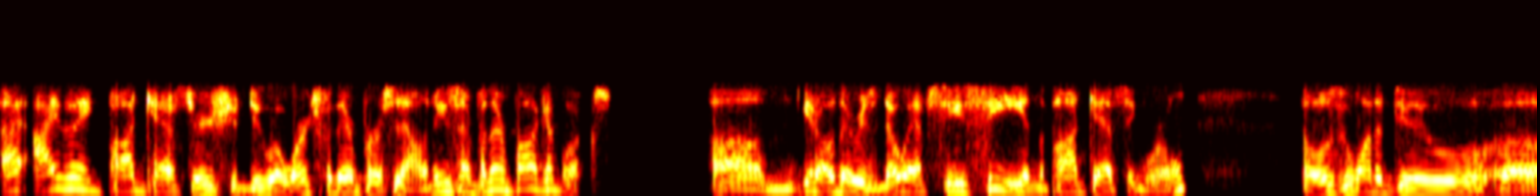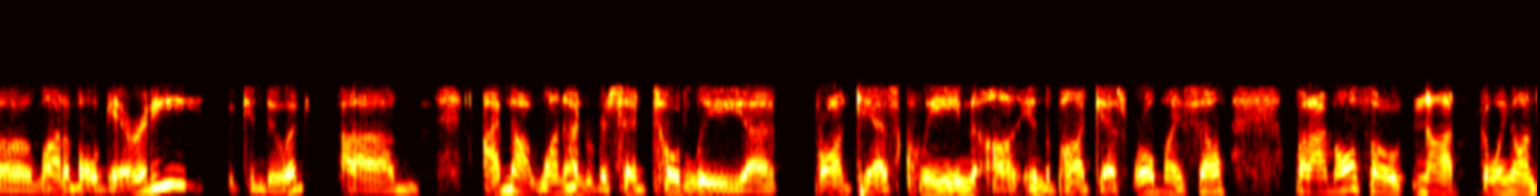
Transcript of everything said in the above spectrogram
I, I think podcasters should do what works for their personalities and for their pocketbooks. Um, you know, there is no FCC in the podcasting world. Those who want to do uh, a lot of vulgarity can do it. Um, I'm not 100% totally uh, broadcast clean uh, in the podcast world myself, but I'm also not going on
